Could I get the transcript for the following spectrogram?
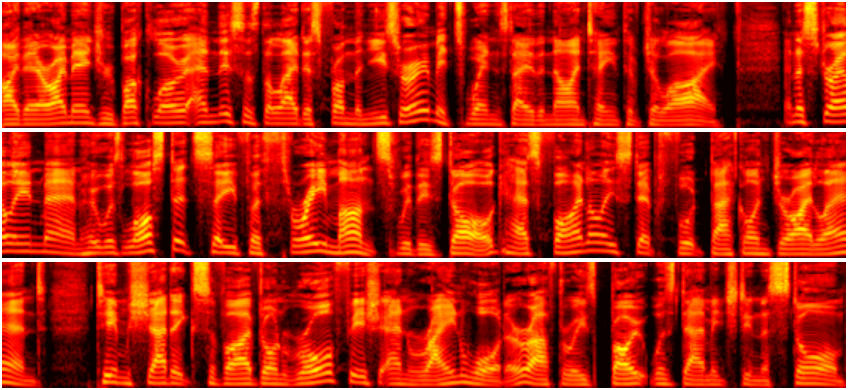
Hi there, I'm Andrew Bucklow, and this is the latest from the newsroom. It's Wednesday, the 19th of July. An Australian man who was lost at sea for three months with his dog has finally stepped foot back on dry land. Tim Shaddock survived on raw fish and rainwater after his boat was damaged in a storm.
